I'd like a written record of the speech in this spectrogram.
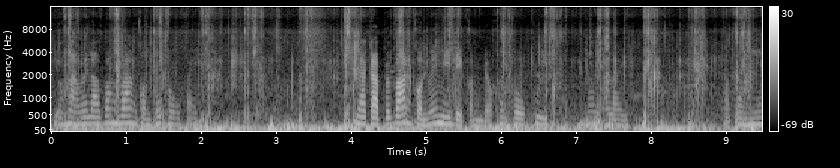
เดี๋ยวหาเวลาว่างๆก่อนค่อยโทรไป อยากกลับไปบ้านก่อนไม่มีเด็กก่อนเดี๋ยวค่อยโทรคุยนั่นอะไรเพราะตอนนี้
